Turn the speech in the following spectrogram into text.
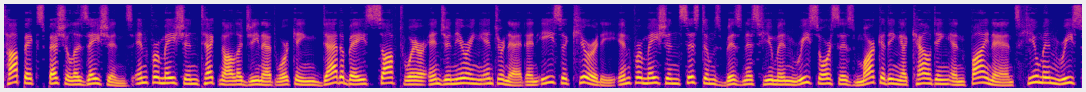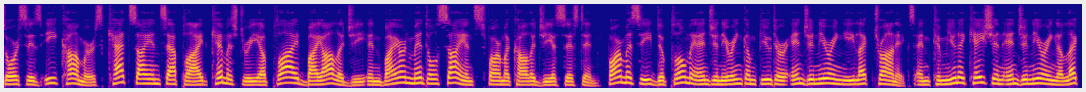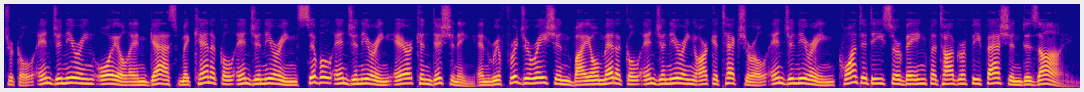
Topic specializations Information technology Networking Database Software Engineering Internet and e-Security Information Systems Business Human Resources Marketing Accounting and Finance Human Resources E-Commerce CAT Science Applied Chemistry Applied Biology Environmental Science Pharmacology Assistant Pharmacy Diploma Engineering Computer Engineering Electronics and Communication Engineering Electrical Engineering Oil and Gas Mechanical engineering civil engineering air conditioning and refrigeration biomedical engineering architectural engineering quantity surveying photography fashion design.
